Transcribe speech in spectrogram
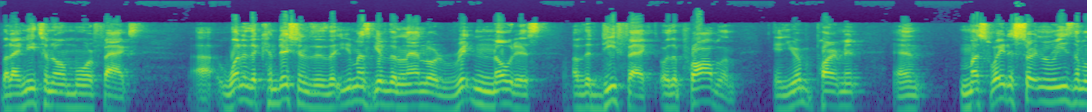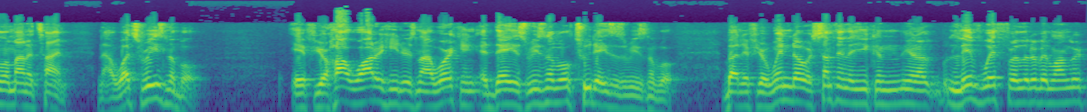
But I need to know more facts. Uh, one of the conditions is that you must give the landlord written notice of the defect or the problem in your apartment and must wait a certain reasonable amount of time. Now, what's reasonable? If your hot water heater is not working, a day is reasonable, two days is reasonable. But if your window or something that you can, you know, live with for a little bit longer,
